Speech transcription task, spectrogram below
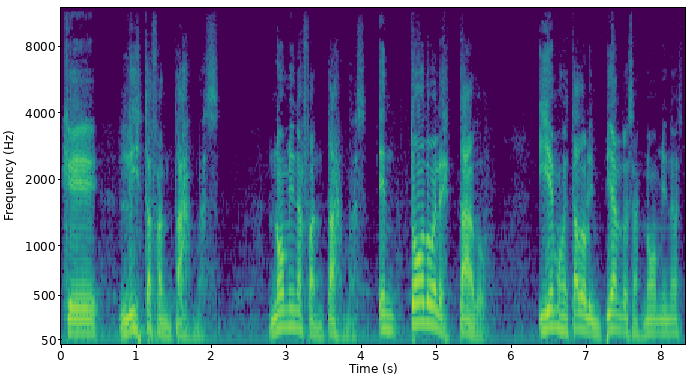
que listas fantasmas, nóminas fantasmas en todo el Estado y hemos estado limpiando esas nóminas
